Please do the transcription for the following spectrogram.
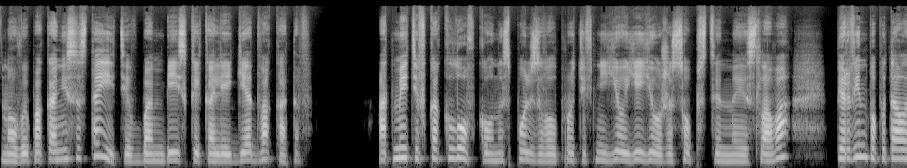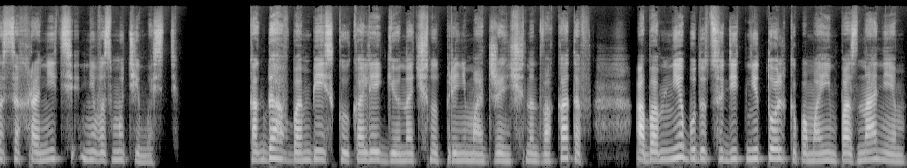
Но вы пока не состоите в бомбейской коллегии адвокатов. Отметив, как ловко он использовал против нее ее же собственные слова, Первин попыталась сохранить невозмутимость. Когда в бомбейскую коллегию начнут принимать женщин-адвокатов, обо мне будут судить не только по моим познаниям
